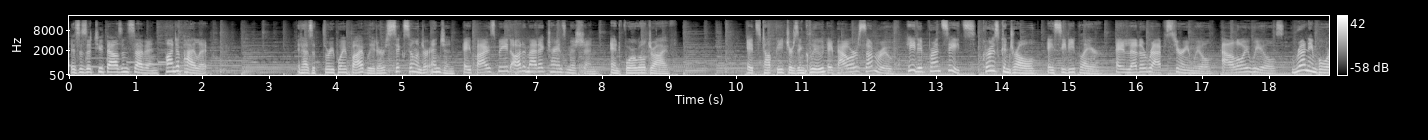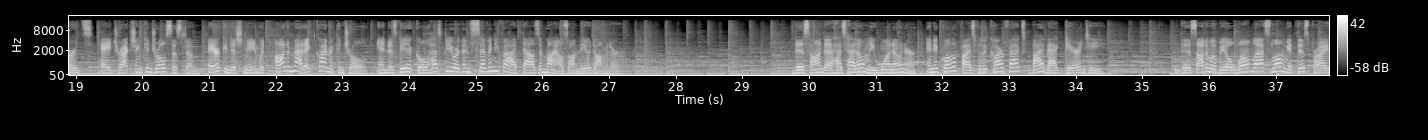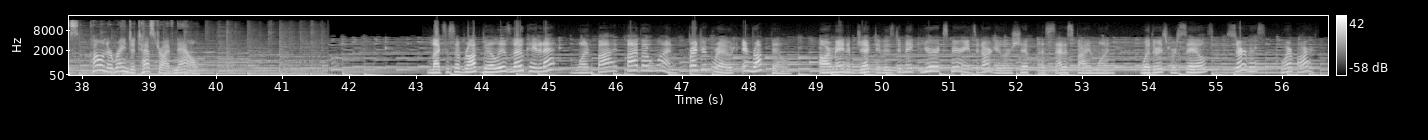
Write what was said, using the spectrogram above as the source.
This is a 2007 Honda Pilot. It has a 3.5 liter six cylinder engine, a five speed automatic transmission, and four wheel drive. Its top features include a power sunroof, heated front seats, cruise control, a CD player, a leather wrapped steering wheel, alloy wheels, running boards, a traction control system, air conditioning with automatic climate control, and this vehicle has fewer than 75,000 miles on the odometer. This Honda has had only one owner, and it qualifies for the Carfax buyback guarantee. This automobile won't last long at this price. Call and arrange a test drive now. Lexus of Rockville is located at 15501 Frederick Road in Rockville. Our main objective is to make your experience at our dealership a satisfying one, whether it's for sales, service, or parts.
